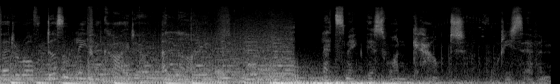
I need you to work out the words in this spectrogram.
Fedorov doesn't leave Hokkaido alive. Let's make this one count, 47.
